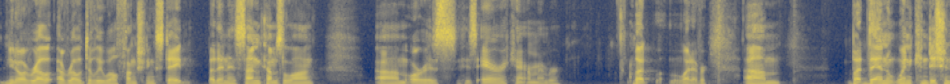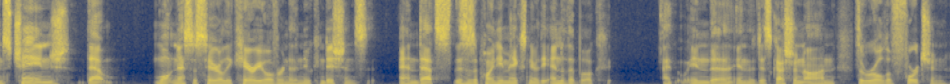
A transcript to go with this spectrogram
you know a, rel- a relatively well functioning state. But then his son comes along, um, or his his heir. I can't remember, but whatever. Um, but then when conditions change, that won't necessarily carry over into the new conditions, and that's this is a point he makes near the end of the book, in the in the discussion on the role of fortune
